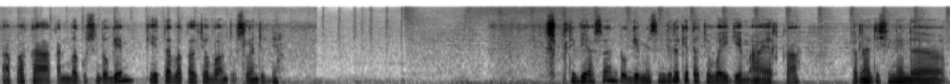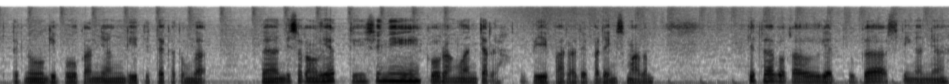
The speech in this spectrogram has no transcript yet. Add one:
Apakah akan bagus untuk game? Kita bakal coba untuk selanjutnya. Seperti biasa untuk gamenya sendiri kita coba game ARK karena di sini ada teknologi pulkan yang didetek atau enggak. Dan bisa kamu lihat di sini kurang lancar ya lebih parah daripada yang semalam. Kita bakal lihat juga settingannya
